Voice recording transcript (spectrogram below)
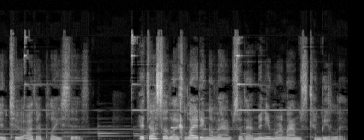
into other places. It's also like lighting a lamp so that many more lamps can be lit.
